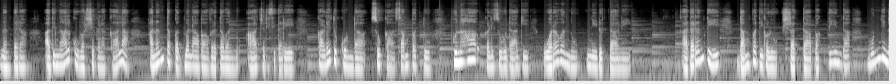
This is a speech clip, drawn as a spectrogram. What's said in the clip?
ನಂತರ ಹದಿನಾಲ್ಕು ವರ್ಷಗಳ ಕಾಲ ಅನಂತ ಪದ್ಮನಾಭ ವ್ರತವನ್ನು ಆಚರಿಸಿದರೆ ಕಳೆದುಕೊಂಡ ಸುಖ, ಸಂಪತ್ತು ಪುನಃ ಕಳಿಸುವುದಾಗಿ ವರವನ್ನು ನೀಡುತ್ತಾನೆ. ಅದರಂತೆ ದಂಪತಿಗಳು ಶ್ರದ್ಧಾ ಭಕ್ತಿಯಿಂದ ಮುಂದಿನ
